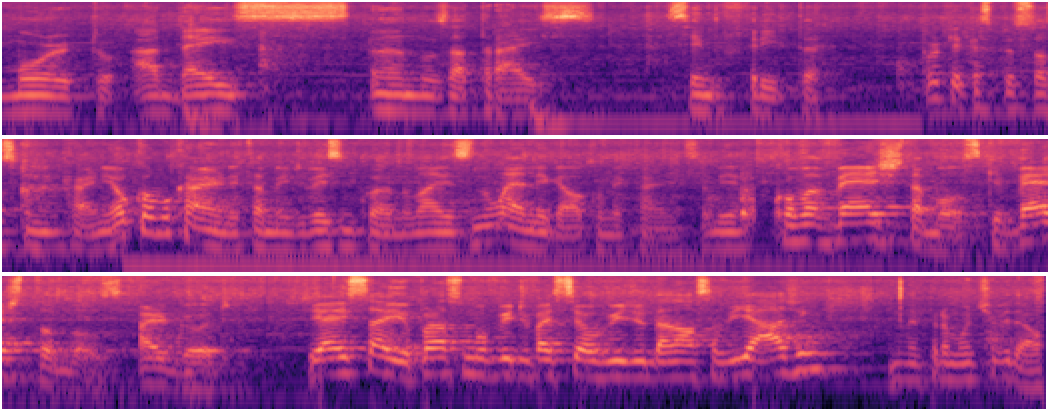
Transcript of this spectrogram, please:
morto há 10 anos atrás, sendo frita. Por que, que as pessoas comem carne? Eu como carne também de vez em quando, mas não é legal comer carne, sabia? Coma vegetables, que vegetables are good. E é isso aí, o próximo vídeo vai ser o vídeo da nossa viagem para Montevidéu.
